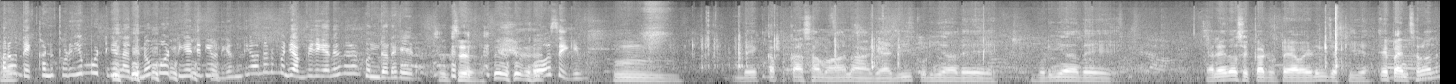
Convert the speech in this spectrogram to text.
ਪਰ ਉਹ ਦੇਖਣ ਨੂੰ ਥੋੜੀ ਜਿਹੀ ਮੋਟੀਆਂ ਲੱਗਦੀਆਂ ਨੇ। ਉਹ ਮੋਟੀਆਂ ਜਿਹੜੀਆਂ ਹੁੰਦੀਆਂ ਹੁੰਦੀਆਂ ਉਹਨਾਂ ਨੂੰ ਪੰਜਾਬੀ ਚ ਕਹਿੰਦੇ ਨੇ ਹੁੰਦੜ ਖੇਡ। ਅੱਛਾ। ਉਹ ਸੀਗੀ। ਹੂੰ। ਮੇਕਅਪ ਦਾ ਸਾਮਾਨ ਆ ਗਿਆ ਜੀ ਕੁੜੀਆਂ ਦੇ ਬੁੜੀਆਂ ਦੇ। ਪਹਿਲੇ ਇਹਦਾ ਸਿੱਕਾ ਟੁੱਟਿਆ ਵਾ ਜਿਹੜੀ ਵੀ ਚੱਕੀ ਹੈ ਇਹ ਪੈਨਸਲਾਂ ਨੇ?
